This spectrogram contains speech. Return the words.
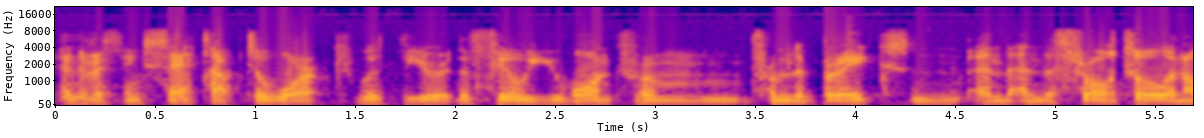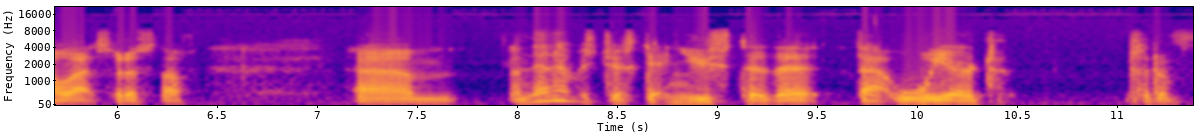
and everything set up to work with your the feel you want from from the brakes and, and, and the throttle and all that sort of stuff. Um, and then I was just getting used to the that weird sort of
